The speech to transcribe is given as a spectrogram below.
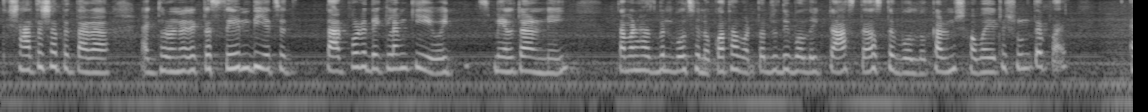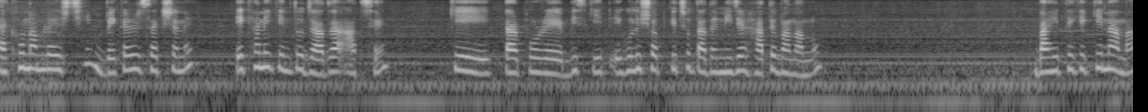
তো সাথে সাথে তারা এক ধরনের একটা সেন্ট দিয়েছে। তারপরে দেখলাম কি, ওই স্মেলটা আর নেই। তো আমার হাজব্যান্ড বলছিল, কথাবার্তা যদি বলো, একটু আস্তে আস্তে বলল কারণ সবাই এটা শুনতে পায়। এখন আমরা এসেছি বেকারির সেকশনে এখানে কিন্তু যা যা আছে কেক তারপরে বিস্কিট এগুলি সব কিছু তাদের নিজের হাতে বানানো। বাহির থেকে কিনা না,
